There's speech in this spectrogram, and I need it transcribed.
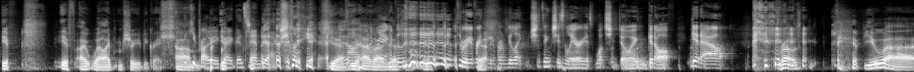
If if I well, I'm sure you'd be great. Um, You'd probably be quite a good stand-up, actually. Yeah, you have a. You have, Through everything, everyone be like, "She thinks she's hilarious. What's she doing? Get off, get out." Rose, if you uh,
